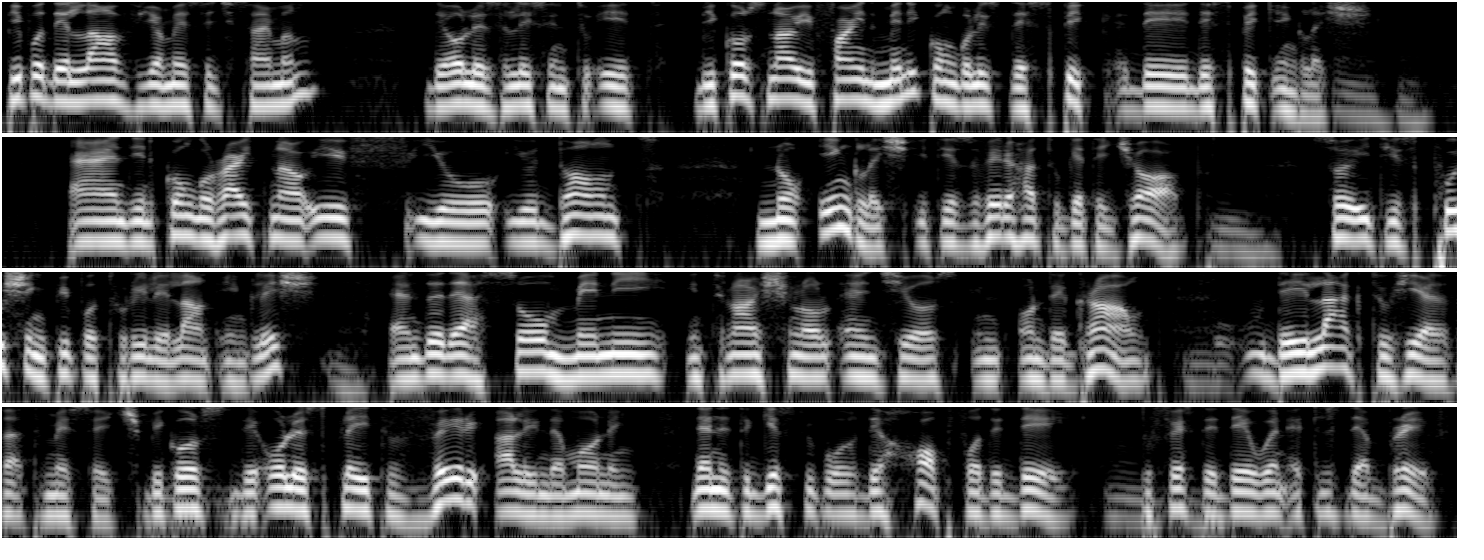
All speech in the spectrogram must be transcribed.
People they love your message, Simon. They always listen to it because now you find many Congolese they speak they, they speak English. Mm-hmm. And in Congo right now, if you you don't know English, it is very hard to get a job. Mm. So it is pushing people to really learn English. Mm. And there are so many international NGOs in, on the ground. They like to hear that message because mm. they always play it very early in the morning. Then it gives people the hope for the day mm. to face the day when at least they're brave.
